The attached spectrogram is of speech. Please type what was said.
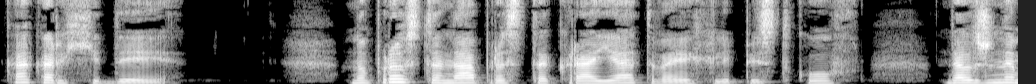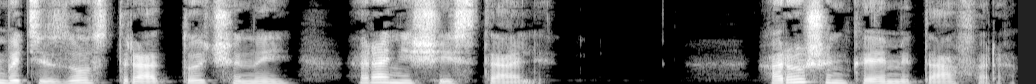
как орхидея. Но просто-напросто края твоих лепестков должны быть из остро отточенной, ранящей стали. Хорошенькая метафора.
